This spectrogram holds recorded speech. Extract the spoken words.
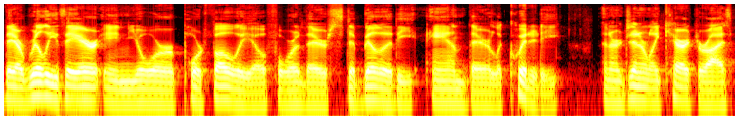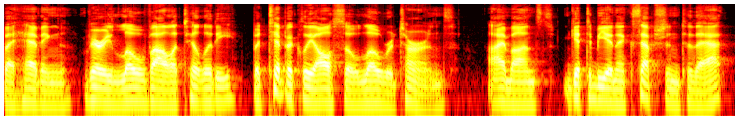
they are really there in your portfolio for their stability and their liquidity, and are generally characterized by having very low volatility, but typically also low returns. I bonds get to be an exception to that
